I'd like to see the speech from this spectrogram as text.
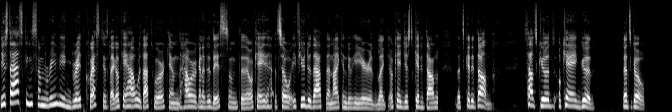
just asking some really great questions like okay how would that work? And how are we going to do this? And uh, okay so if you do that then i can do here and like okay just get it done. Let's get it done. Sounds good. Okay good. Let's go.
